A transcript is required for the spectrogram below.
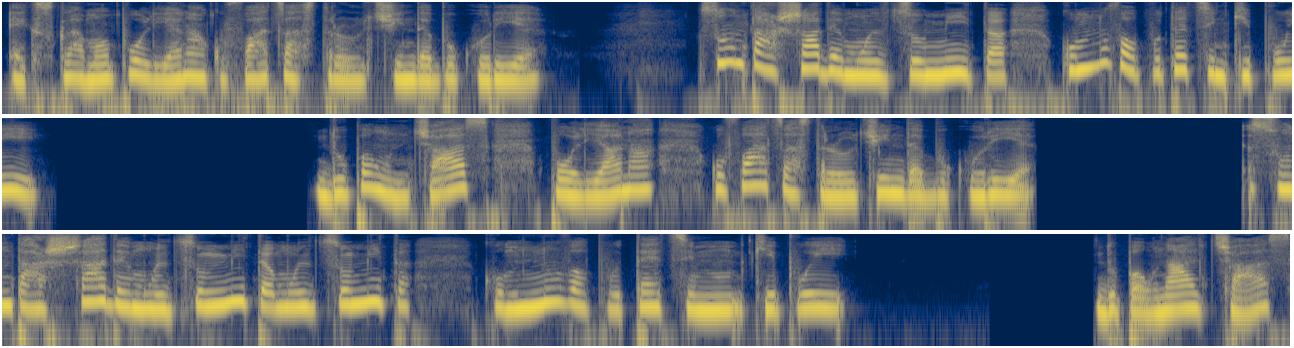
Exclamă Poliana cu fața strălucind de bucurie. Sunt așa de mulțumită, cum nu vă puteți închipui. După un ceas, Poliana, cu fața strălucind de bucurie. Sunt așa de mulțumită, mulțumită, cum nu vă puteți închipui. După un alt ceas,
